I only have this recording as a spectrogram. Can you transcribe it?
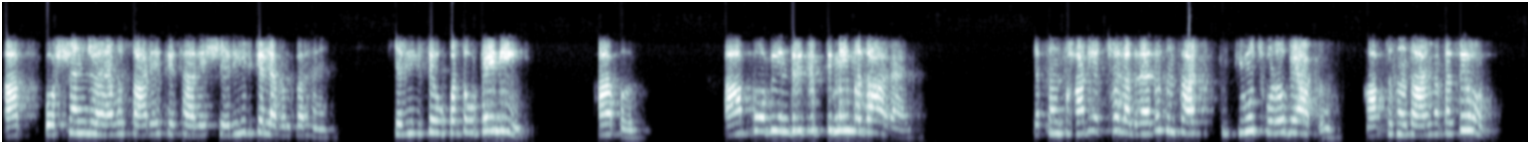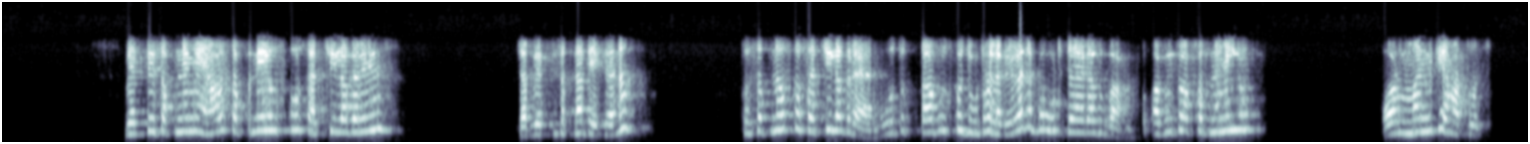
आप क्वेश्चन जो है वो सारे के सारे शरीर के लेवल पर हैं। शरीर से ऊपर तो उठे नहीं। आप, आपको अभी इंद्रिय तृप्ति में ही मज़ा आ रहा है। जब संसार ही अच्छा लग रहा है तो संसार क्यों छोड़ोगे आप? आप तो संसार में फंसे हो। व्यक्ति सपने में है और सपने उसको सच्ची लग रहे हैं। जब व्यक्ति सपना देख रहा है ना तो सपना उसको सच्ची लग रहा है। वो तो तब उसको झूठा लगेगा जब वो उठ जाएगा सुबह। तो अभी तो आप सपने में ही हो। और मन के हाथों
